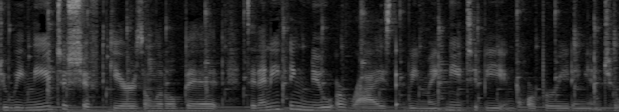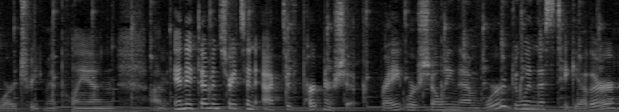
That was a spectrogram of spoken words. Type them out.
Do we need to shift gears a little bit? Did anything new arise that we might need to be incorporating into our treatment plan? Um, and it demonstrates an active partnership, right? We're showing them we're doing this together,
